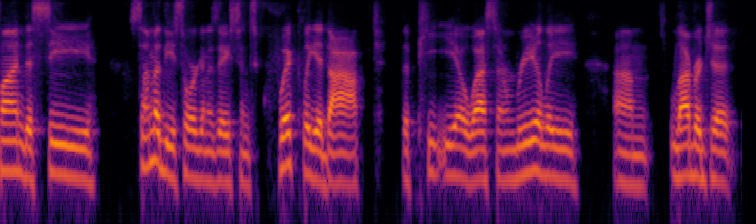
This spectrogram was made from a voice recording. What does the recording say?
fun to see some of these organizations quickly adopt the PEOS and really um, leverage it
